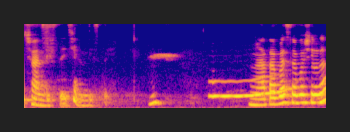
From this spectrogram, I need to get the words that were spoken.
छान दिसते छान दिसते. हं? आता अभ्यासला बसशील का?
